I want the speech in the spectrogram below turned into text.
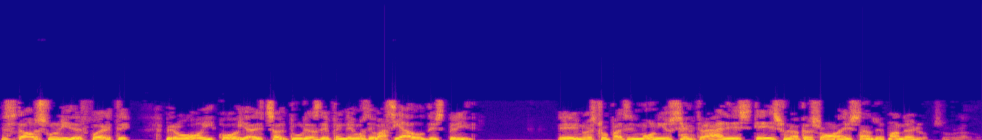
Necesitamos un líder fuerte, pero hoy, hoy a estas alturas dependemos demasiado de este líder. Eh, nuestro patrimonio central es, es una persona, es Andrés Manuel Obrador.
